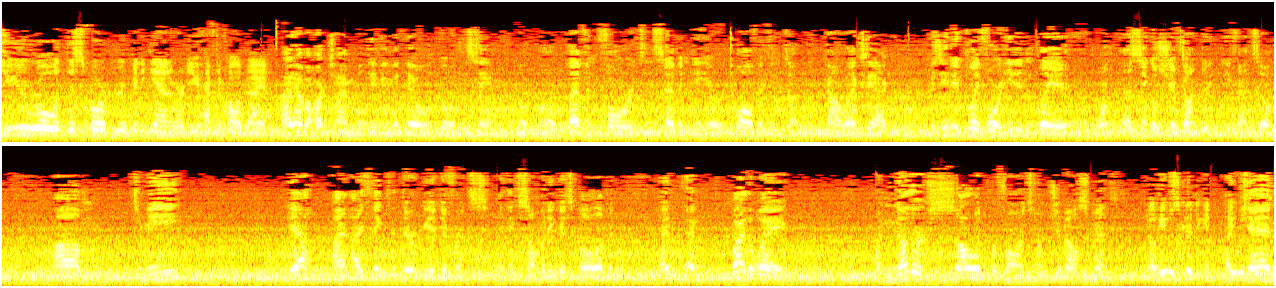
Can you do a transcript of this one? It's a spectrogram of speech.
do you roll with this forward grouping again, or do you have to call a guy up? I'd have a hard time believing that they'll go with the same 11 forwards and 70 or 12 if you count Oleksiak. Because he didn't play forward. He didn't play one, a single shift on defense. So, um, to me, yeah, I, I think that there would be a difference. I think somebody gets called up. And, and, and by the way, another solid performance from Gemel Smith. No, he was good again. He was Again,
